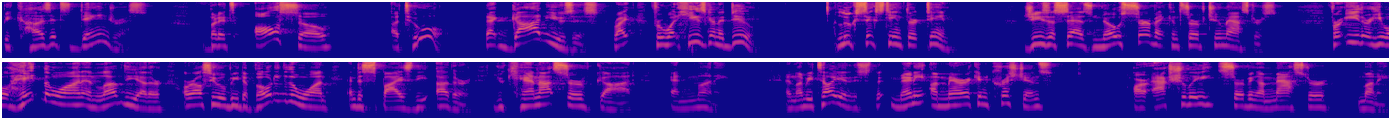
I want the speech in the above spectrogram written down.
because it's dangerous, but it's also a tool that God uses, right, for what he's going to do. Luke 16 13, Jesus says, No servant can serve two masters. For either he will hate the one and love the other, or else he will be devoted to the one and despise the other. You cannot serve God and money. And let me tell you this many American Christians are actually serving a master money.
